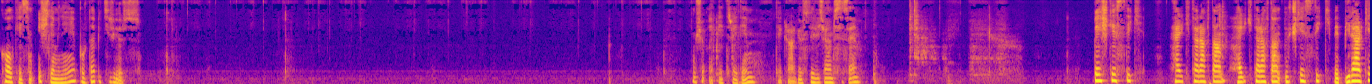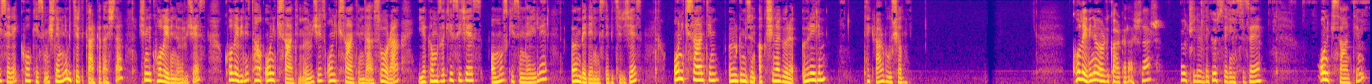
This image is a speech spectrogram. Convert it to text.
kol kesim işlemini burada bitiriyoruz. Şimdi şöyle getirelim. Tekrar göstereceğim size. 5 kestik. Her iki taraftan, her iki taraftan 3 kestik ve birer keserek kol kesim işlemini bitirdik arkadaşlar. Şimdi kol evini öreceğiz. Kol evini tam 12 santim öreceğiz. 12 santimden sonra yakamızı keseceğiz. Omuz kesimleriyle ön bedenimizi de bitireceğiz. 12 santim örgümüzün akışına göre örelim. Tekrar buluşalım. Kol evini ördük arkadaşlar. Ölçüleri de göstereyim size. 12 santim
